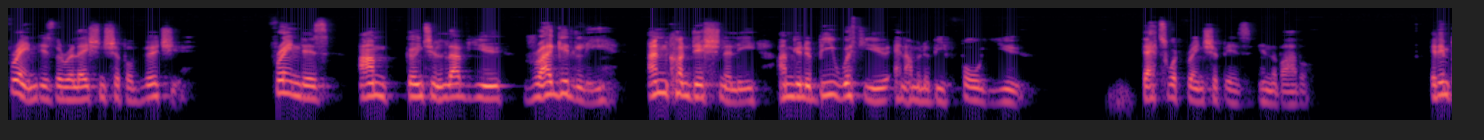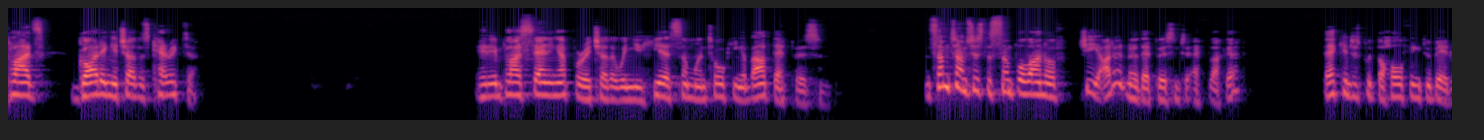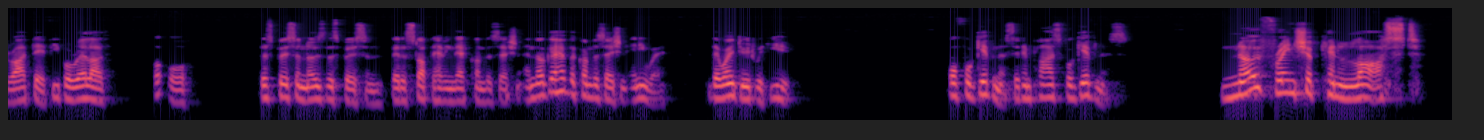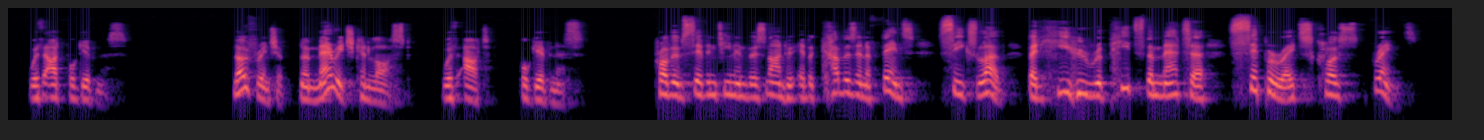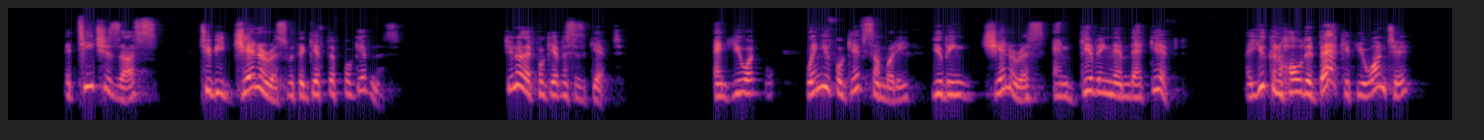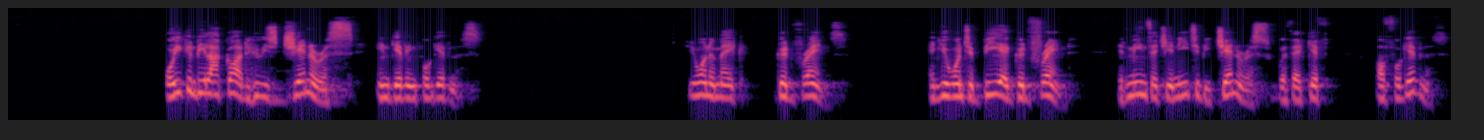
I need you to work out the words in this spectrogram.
friend is the relationship of virtue. Friend is, I'm going to love you ruggedly, unconditionally. I'm going to be with you and I'm going to be for you. That's what friendship is in the Bible. It implies guarding each other's character. It implies standing up for each other when you hear someone talking about that person. And sometimes just the simple line of, gee, I don't know that person to act like that. That can just put the whole thing to bed right there. People realize, uh oh, this person knows this person. Better stop having that conversation. And they'll go have the conversation anyway. They won't do it with you. Or forgiveness. It implies forgiveness. No friendship can last without forgiveness. No friendship, no marriage can last without forgiveness. Proverbs 17 and verse 9 Whoever covers an offense seeks love, but he who repeats the matter separates close friends. It teaches us to be generous with the gift of forgiveness. Do you know that forgiveness is a gift? And you are, when you forgive somebody, you're being generous and giving them that gift. Now, you can hold it back if you want to, or you can be like God, who is generous in giving forgiveness. If you want to make good friends and you want to be a good friend, it means that you need to be generous with that gift of forgiveness.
